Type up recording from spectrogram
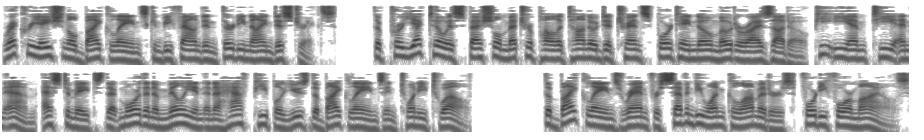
Recreational bike lanes can be found in 39 districts. The Proyecto Especial Metropolitano de Transporte No Motorizado estimates that more than a million and a half people used the bike lanes in 2012. The bike lanes ran for 71 kilometers 44 miles.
